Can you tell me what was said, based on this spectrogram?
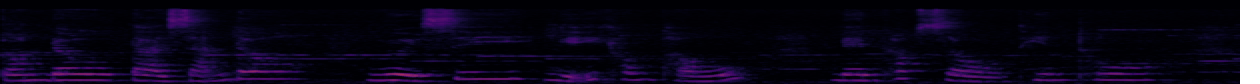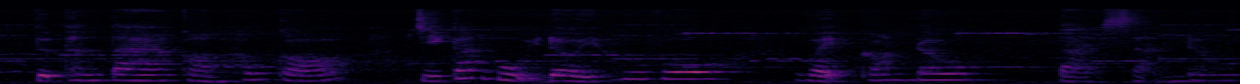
Con đâu, tài sản đâu, người si nghĩ không thấu, nên khóc sầu thiên thu. Tự thân ta còn không có, chỉ cát bụi đời hư vô, vậy con đâu, tài sản đâu?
